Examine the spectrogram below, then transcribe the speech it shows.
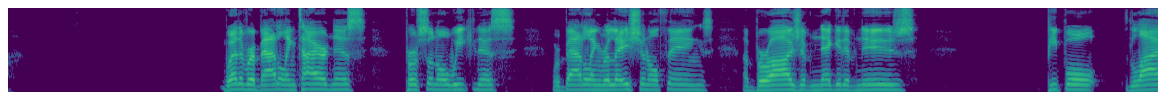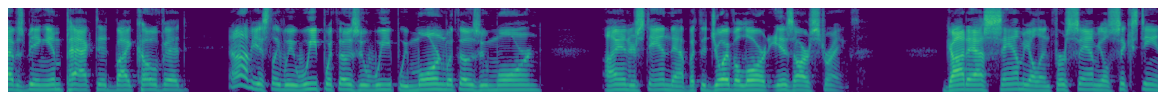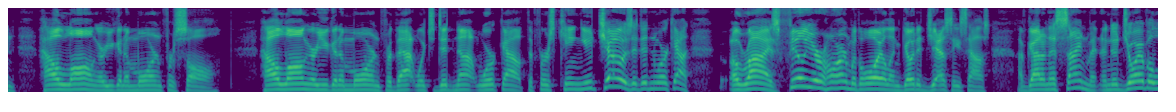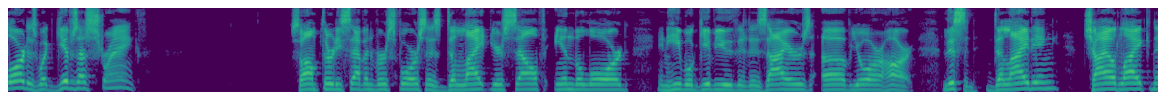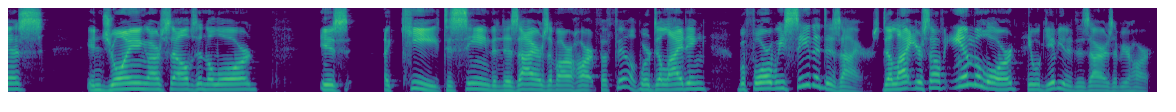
Whether we're battling tiredness, personal weakness, we're battling relational things, a barrage of negative news, people lives being impacted by COVID. And obviously, we weep with those who weep, we mourn with those who mourn. I understand that, but the joy of the Lord is our strength. God asked Samuel in 1 Samuel 16, How long are you going to mourn for Saul? How long are you going to mourn for that which did not work out? The first king you chose, it didn't work out. Arise, fill your horn with oil, and go to Jesse's house. I've got an assignment, and the joy of the Lord is what gives us strength. Psalm 37, verse 4 says, Delight yourself in the Lord, and he will give you the desires of your heart. Listen, delighting, childlikeness, enjoying ourselves in the Lord is a key to seeing the desires of our heart fulfilled. We're delighting before we see the desires. Delight yourself in the Lord, He will give you the desires of your heart.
